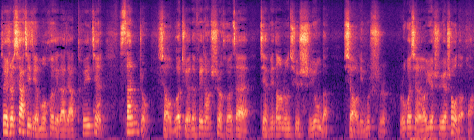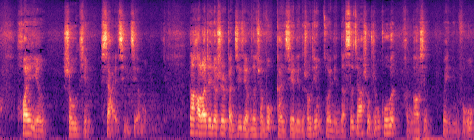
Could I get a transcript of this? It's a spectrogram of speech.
所以说下期节目会给大家推荐三种小博觉得非常适合在减肥当中去食用的小零食。如果想要越吃越瘦的话，欢迎收听下一期节目。那好了，这就是本期节目的全部，感谢您的收听。作为您的私家瘦身顾问，很高兴为您服务。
